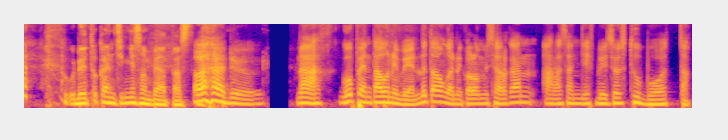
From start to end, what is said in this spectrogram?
Udah itu kancingnya sampai atas. tuh. Waduh. Nah, gue pengen tahu nih Ben, lu tahu nggak nih kalau misalkan alasan Jeff Bezos tuh botak?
